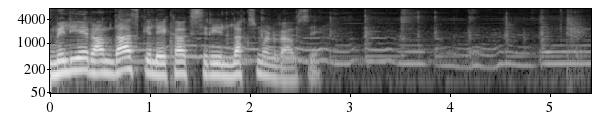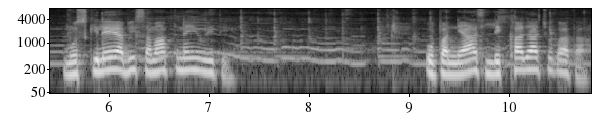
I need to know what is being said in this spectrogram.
मिलिए रामदास के लेखक श्री लक्ष्मण राव से। मुश्किलें अभी समाप्त नहीं हुई थी। उपन्यास लिखा जा चुका था,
